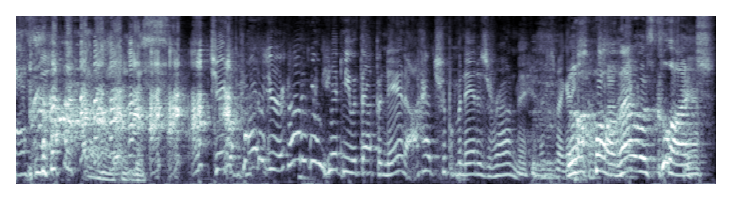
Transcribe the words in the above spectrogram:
Oh my Jacob, how did, you, how did you hit me with that banana? I had triple bananas around me. That doesn't make any sense. Oh, that was clutch. goodness.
